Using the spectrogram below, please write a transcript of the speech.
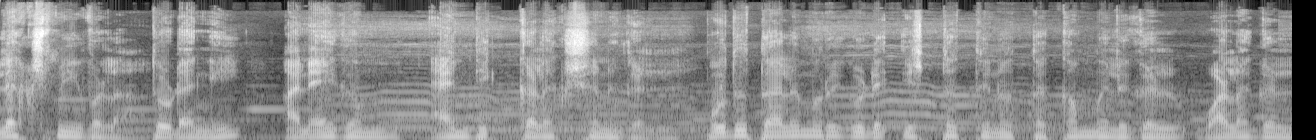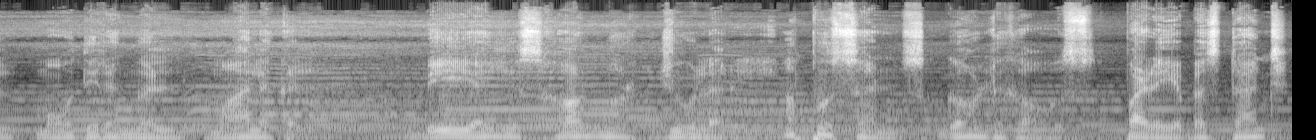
ലക്ഷ്മിവള തുടങ്ങി അനേകം ആന്റിക് കളക്ഷനുകൾ പുതുതലമുറയുടെ ഇഷ്ടത്തിനൊത്ത കമ്മലുകൾ വളകൾ മോതിരങ്ങൾ മാലകൾ. B I S hallmark jewellery Appu sons gold house പഴയ bus stand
